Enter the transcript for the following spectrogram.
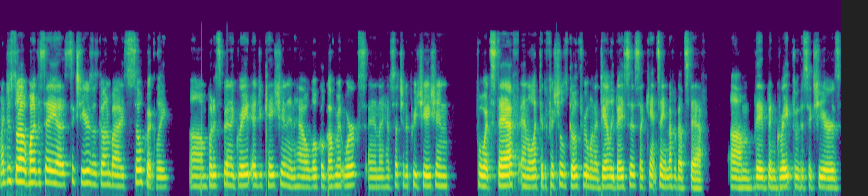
I just uh, wanted to say uh, six years has gone by so quickly, um, but it's been a great education in how local government works, and I have such an appreciation for what staff and elected officials go through on a daily basis. I can't say enough about staff. Um, they've been great through the six years.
